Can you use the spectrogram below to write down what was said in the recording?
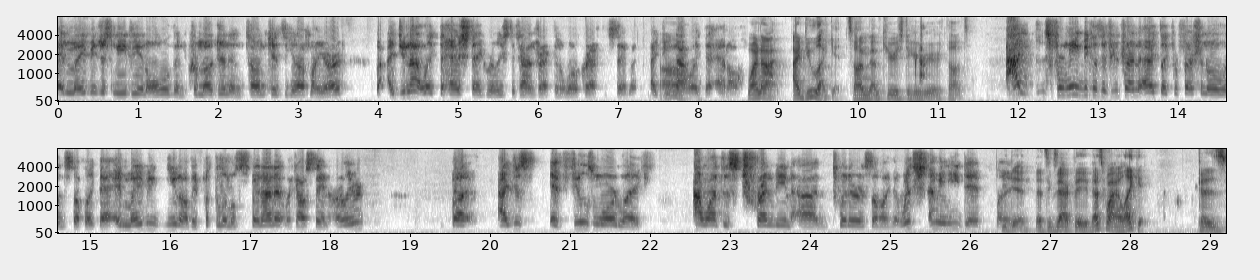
it may be just me being old and curmudgeon and telling kids to get off my yard, but I do not like the hashtag release the contract in a well crafted statement. I do Oh. not like that at all. Why not? I do like it, so I'm, I'm curious to hear your thoughts. I for me because if you're trying to act like professional and stuff like that, it may be you know they put the little spin on it, like I was saying earlier. But I just it feels more like I want this trending on Twitter and stuff like that. Which I mean, he did. Like, He did. That's exactly. That's why I like it, because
